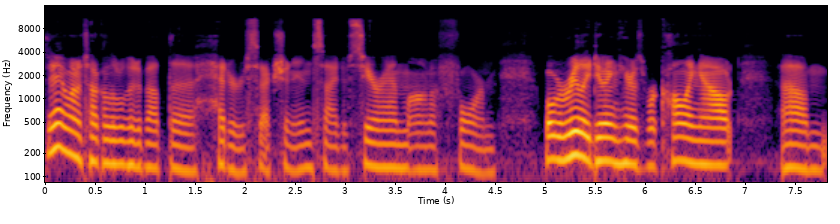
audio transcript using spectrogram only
Today I want to talk a little bit about the header section inside of CRM on a form. What we're really doing here is we're calling out um,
